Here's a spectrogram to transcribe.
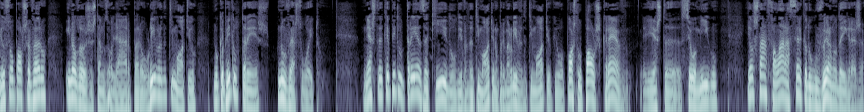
Eu sou Paulo Chaveiro e nós hoje estamos a olhar para o livro de Timóteo no capítulo 3, no verso 8. Neste capítulo 3 aqui do livro de Timóteo, no primeiro livro de Timóteo, que o apóstolo Paulo escreve a este seu amigo, ele está a falar acerca do governo da igreja.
